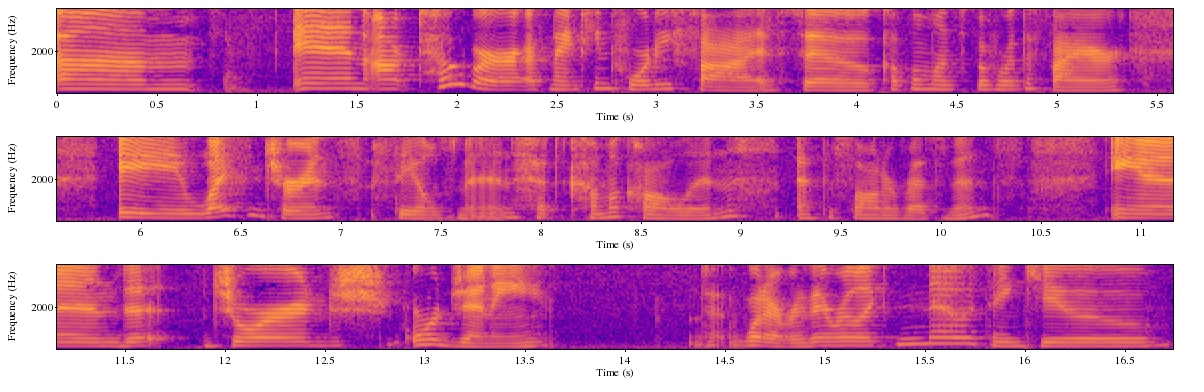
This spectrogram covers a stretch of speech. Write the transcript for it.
Um, in October of 1945, so a couple months before the fire, a life insurance salesman had come a call in at the Sodder residence, And George or Jenny, whatever, they were like, no, thank you.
